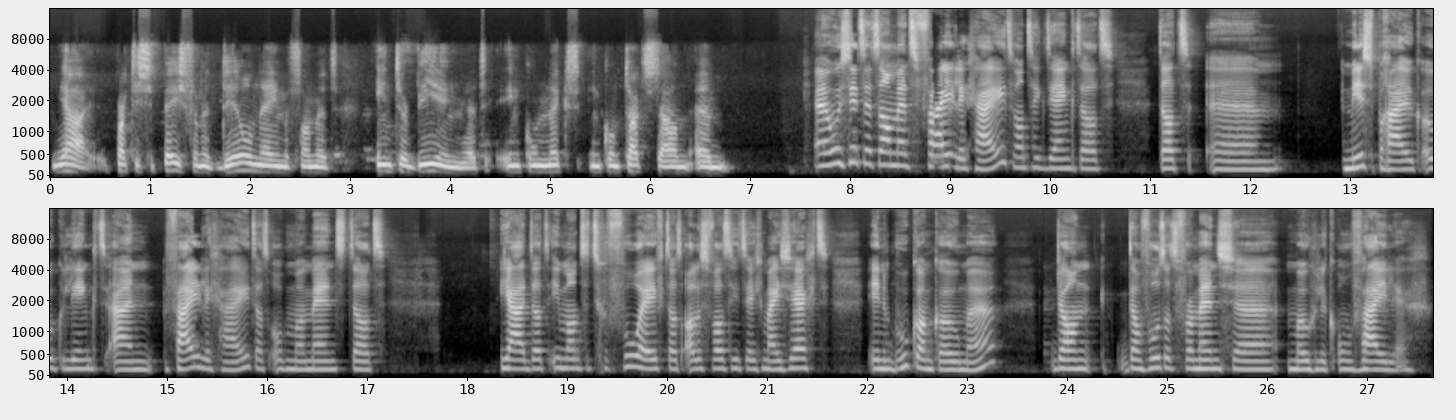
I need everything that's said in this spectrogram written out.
Ja, participation, van het deelnemen, van het interbeing. Het in, in contact staan. En en hoe zit het dan met veiligheid? Want ik denk dat, dat uh, misbruik ook linkt aan veiligheid. Dat op het moment dat, ja, dat iemand het gevoel heeft dat alles wat hij tegen mij zegt in een boek kan komen, dan, dan voelt dat voor mensen mogelijk onveilig.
